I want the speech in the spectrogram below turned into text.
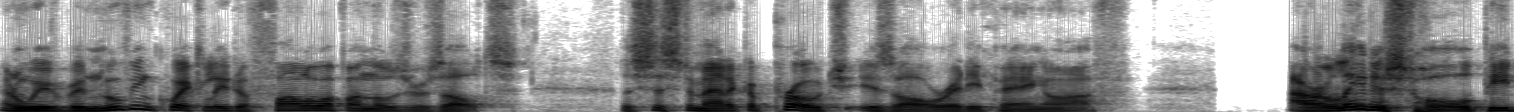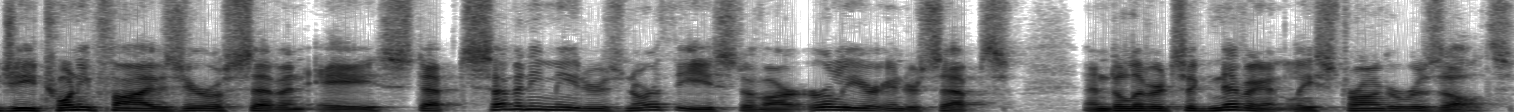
and we've been moving quickly to follow up on those results. The systematic approach is already paying off. Our latest hole, PG2507A, stepped 70 meters northeast of our earlier intercepts and delivered significantly stronger results.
